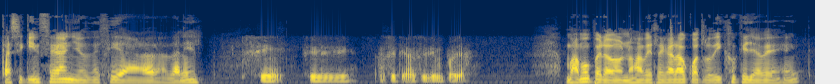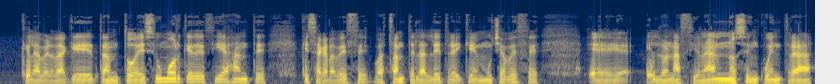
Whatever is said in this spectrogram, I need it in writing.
Casi 15 años, decía Daniel. Sí, sí, sí, sí. Hace, hace tiempo ya. Vamos, pero nos habéis regalado cuatro discos que ya ves, ¿eh? Que la verdad que tanto ese humor que decías antes, que se agradece bastante en las letras y que muchas veces eh, en lo nacional no se encuentra,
